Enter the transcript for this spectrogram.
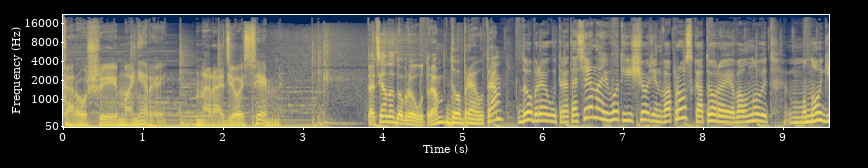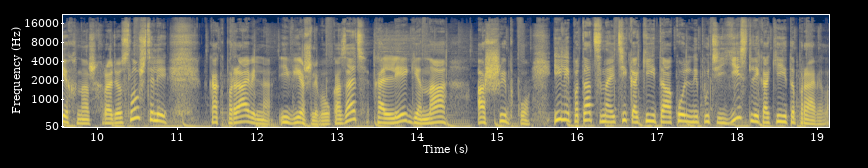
Хорошие манеры на радио 7. Татьяна, доброе утро. Доброе утро. Доброе утро, Татьяна. И вот еще один вопрос, который волнует многих наших радиослушателей. Как правильно и вежливо указать коллеге на ошибку? Или пытаться найти какие-то окольные пути? Есть ли какие-то правила?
